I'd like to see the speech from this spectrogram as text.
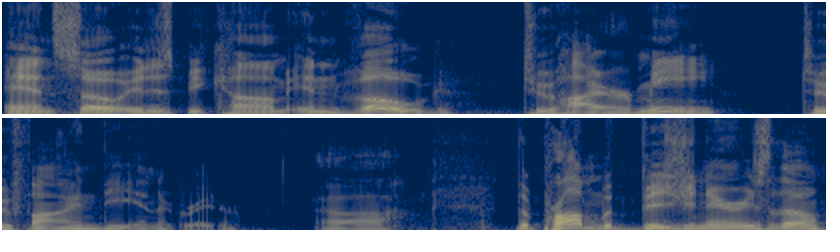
And so it has become in vogue to hire me to find the integrator. Uh, The problem with visionaries, though,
